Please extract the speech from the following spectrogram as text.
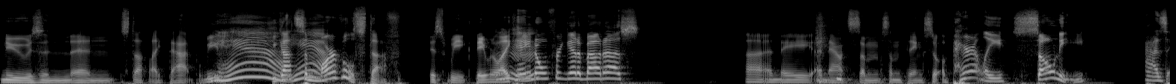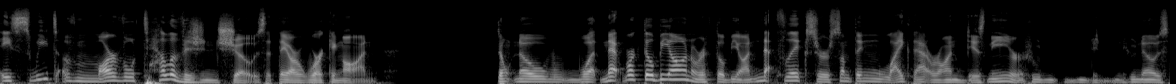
news and and stuff like that. But we yeah. we got some. Marvel stuff this week. They were like, "Hey, Mhm. don't forget about us," uh, and they announced some some things. So apparently, Sony has a suite of Marvel television shows that they are working on. Don't know what network they'll be on, or if they'll be on Netflix or something like that, or on Disney, or who who knows.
